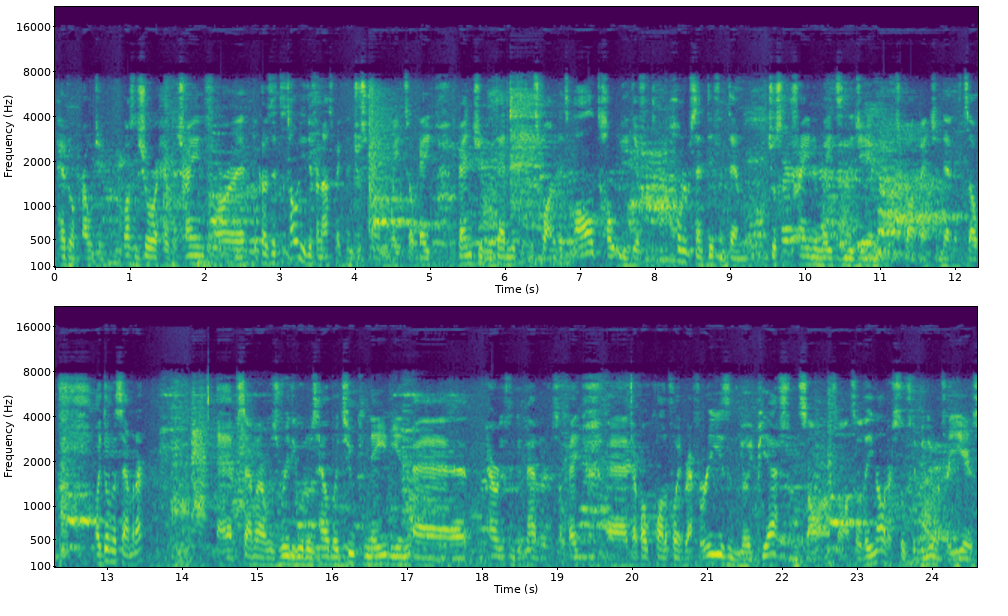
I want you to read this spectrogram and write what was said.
how to approach it. wasn't sure how to train for it because it's a totally different aspect than just training weights. Okay, benching, deadlifting, and squatting. It's all totally different, hundred percent different than just training weights in the gym, squat, bench, and deadlift. So I done a seminar. Uh, seminar was really good. It was held by two Canadian uh, powerlifting competitors. Okay, uh, they're both qualified referees in the IPF and so on and so on. So they know their stuff. They've been doing it for years.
